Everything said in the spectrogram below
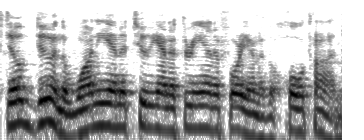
still doing the 1 E and a 2 E and a 3 E and a 4 E and a the whole time.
